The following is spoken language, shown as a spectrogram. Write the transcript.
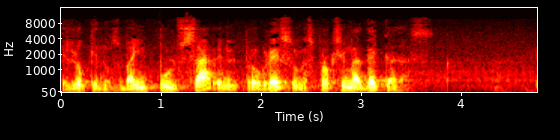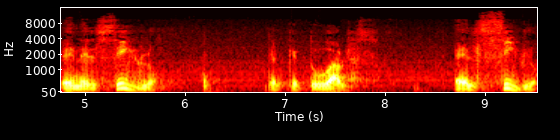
es lo que nos va a impulsar en el progreso en las próximas décadas en el siglo del que tú hablas. El siglo.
